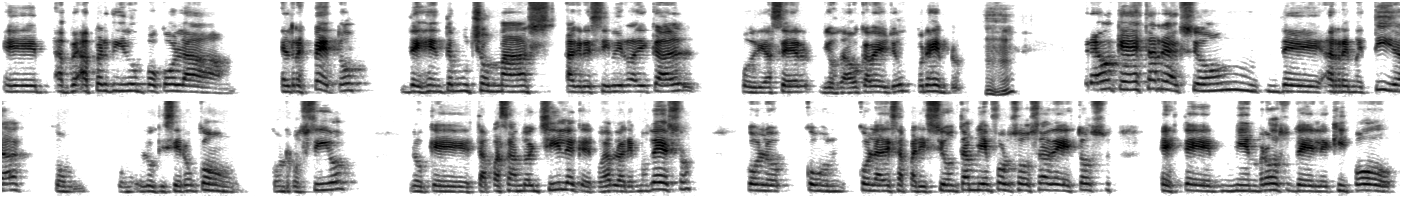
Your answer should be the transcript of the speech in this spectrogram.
eh, ha, perdido un poco la, el respeto de gente mucho más agresiva y radical, podría ser Diosdado Cabello, por ejemplo. Creo que esta reacción de arremetida, con, con lo que hicieron con, con Rocío, lo que está pasando en Chile, que después hablaremos de eso, con, lo, con, con la desaparición también forzosa de estos este, miembros del equipo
